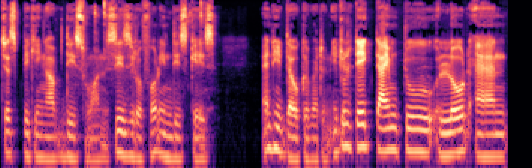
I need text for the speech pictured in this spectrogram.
just picking up this one C04 in this case and hit the OK button. It will take time to load and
